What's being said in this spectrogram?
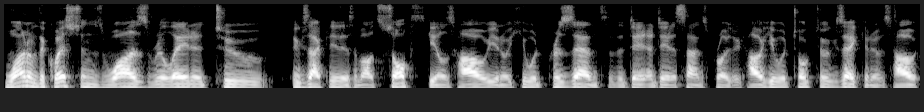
one of the questions was related to exactly this about soft skills, how you know he would present the data data science project, how he would talk to executives, how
